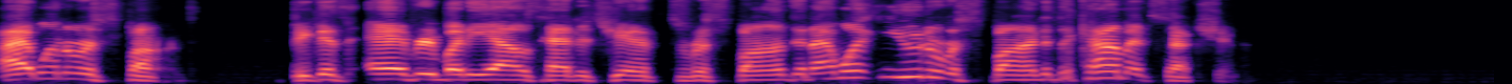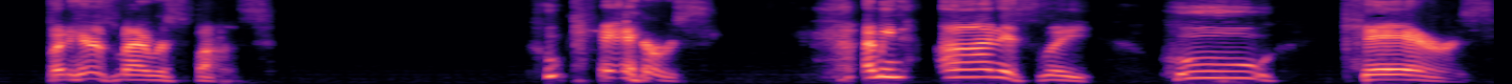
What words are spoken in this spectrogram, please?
I want to respond because everybody else had a chance to respond, and I want you to respond in the comment section. But here's my response Who cares? I mean, honestly, who cares?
